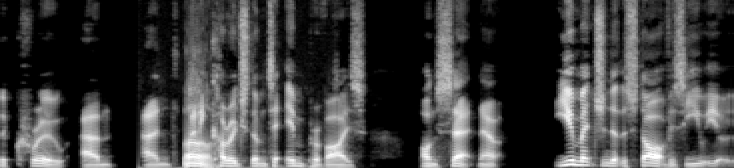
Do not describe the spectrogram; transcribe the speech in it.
the crew, um, and oh. and encourage them to improvise on set. Now, you mentioned at the start, obviously, you, you,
